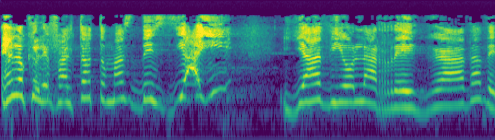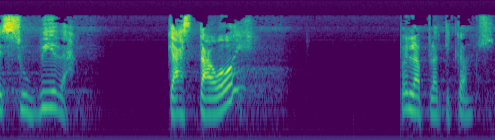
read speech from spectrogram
Es lo que le faltó a Tomás. Desde ahí ya dio la regada de su vida, que hasta hoy, pues la platicamos.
